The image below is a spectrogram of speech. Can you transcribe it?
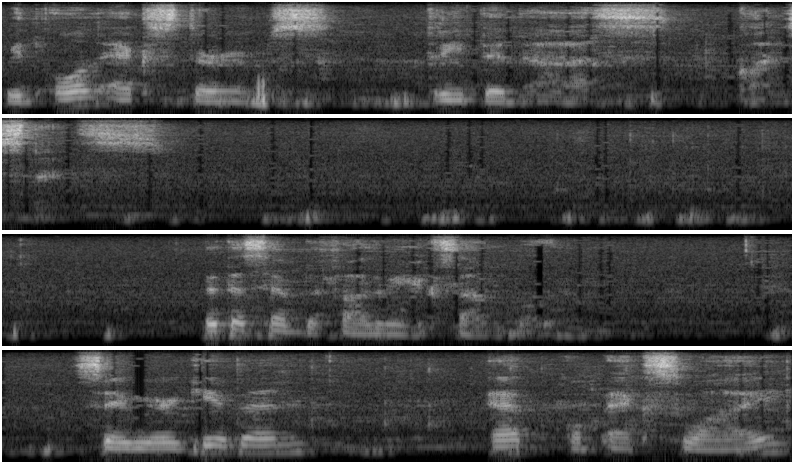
with all x terms treated as constants. Let us have the following example. Say we are given f of xy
